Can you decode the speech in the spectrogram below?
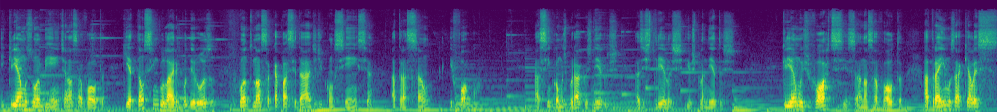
e criamos um ambiente à nossa volta que é tão singular e poderoso quanto nossa capacidade de consciência, atração e foco. Assim como os buracos negros, as estrelas e os planetas, criamos vórtices à nossa volta, atraímos aquelas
